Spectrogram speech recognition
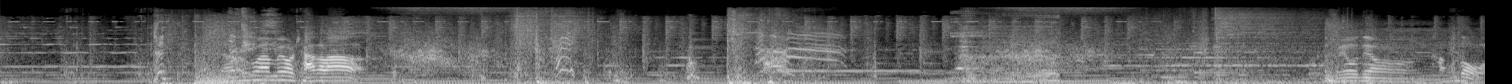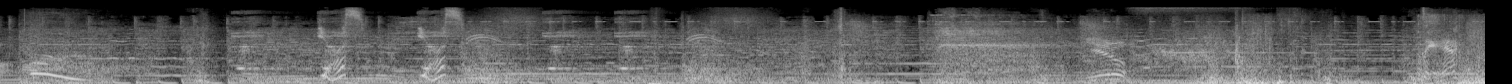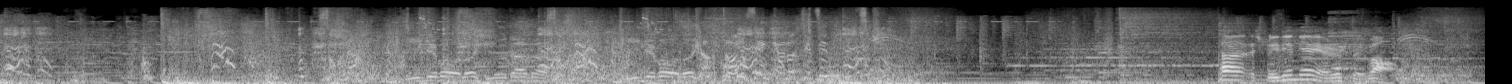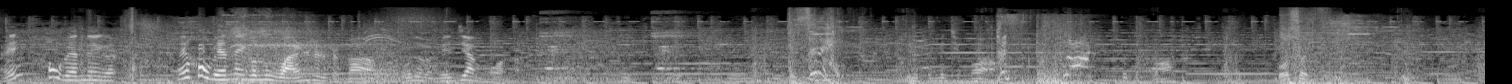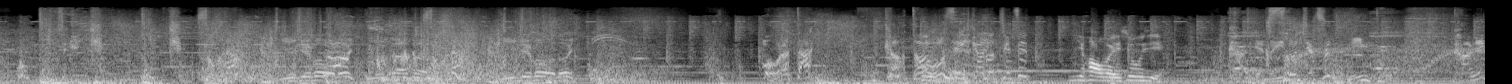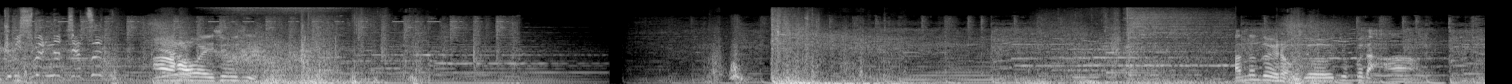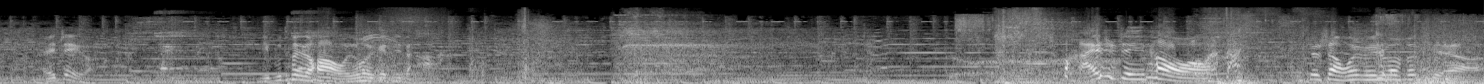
然后明妈没有查克拉了。没有那样扛揍了。よし 消えろで逃げ場はない無駄だ逃げ場はない応戦家の術他水颠颠也是水爆。哎，后边那个，哎，后边那个鹿丸是什么？我怎么没见过呢？这是什么情况？ 不懂啊。遅い逃げ場はない無駄だ逃げ場はないもらった応戦家の術一号位休息，影縫いの術民法影首縛りの術二号位休息。 咱的对手就就不打。哎，这个，你不退的话，我就会跟你打。不还是这一套啊？这上回没什么分别啊。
